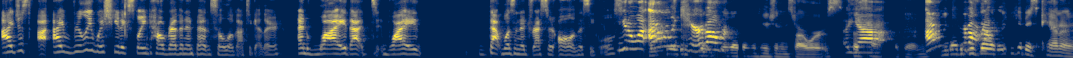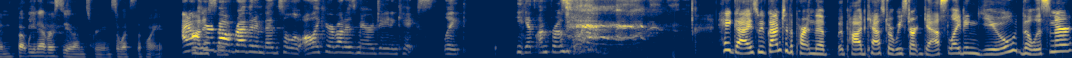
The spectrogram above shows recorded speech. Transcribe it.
I just I, I really wish he had explained how Revan and Ben Solo got together and why that why that wasn't addressed at all in the sequels. you know what? I don't really care about. representation in Star Wars. Uh, That's yeah. not. I don't you know, care because about their relationship is canon, but we never see it on screen. So what's the point? I don't honestly. care about Revan and Ben Solo. All I care about is Mara Jade and Kix. Like, he gets unfrozen. Hey guys, we've gotten to the part in the podcast where we start gaslighting you, the listener,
